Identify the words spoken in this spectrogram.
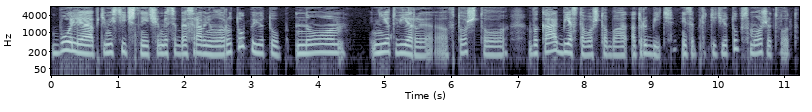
более оптимистичный, чем если бы я сравнивала Рутуб и YouTube, но нет веры э, в то, что ВК без того, чтобы отрубить и запретить YouTube, сможет вот,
